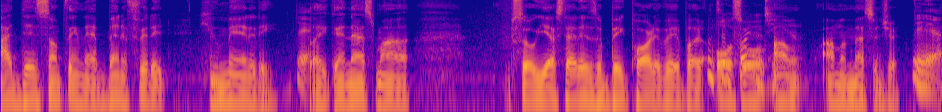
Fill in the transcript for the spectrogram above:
I did something that benefited humanity. Yeah. Like and that's my so yes, that is a big part of it, but It's also important to you. I'm I'm a messenger. Yeah.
